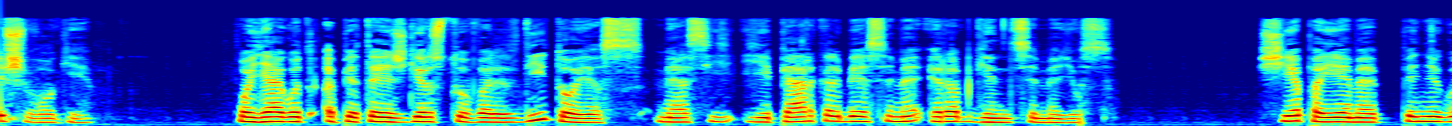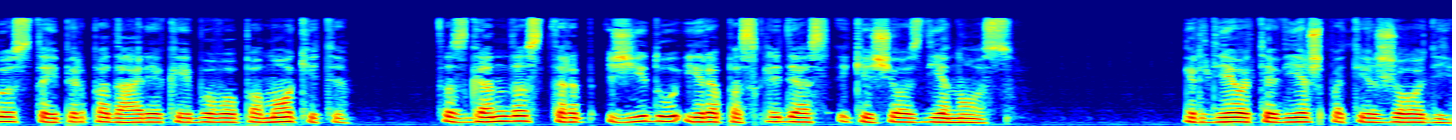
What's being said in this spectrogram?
išvogė. O jeigu apie tai išgirstų valdytojas, mes jį perkalbėsime ir apginsime jūs. Šie paėmė pinigus taip ir padarė, kai buvo pamokyti. Tas gandas tarp žydų yra pasklidęs iki šios dienos. Girdėjote viešpatie žodį.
